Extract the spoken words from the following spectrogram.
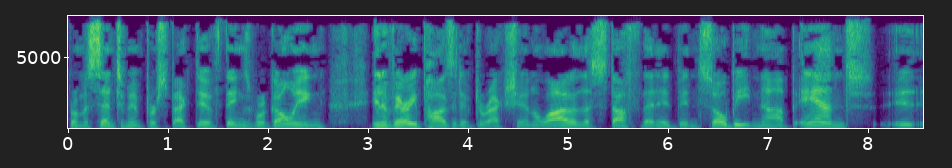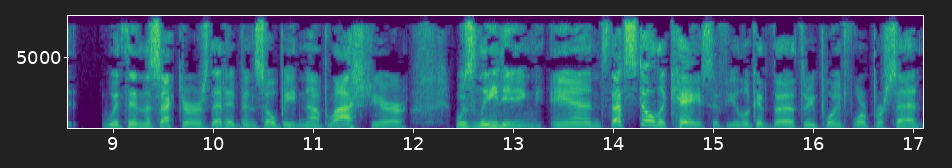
from a sentiment perspective, things were going in a very positive direction. A lot of the stuff that had been so beaten up and within the sectors that had been so beaten up last year was leading. And that's still the case. If you look at the 3.4%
